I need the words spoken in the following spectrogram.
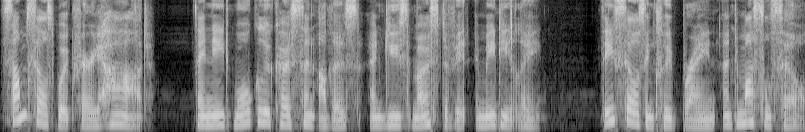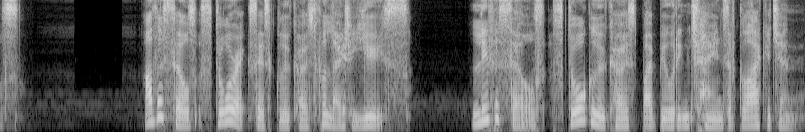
Some cells work very hard. They need more glucose than others and use most of it immediately. These cells include brain and muscle cells. Other cells store excess glucose for later use. Liver cells store glucose by building chains of glycogen.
